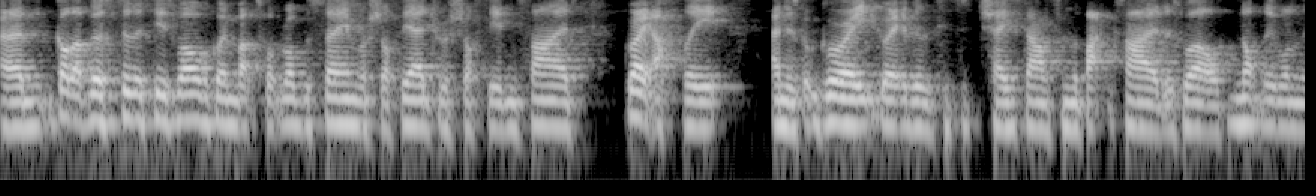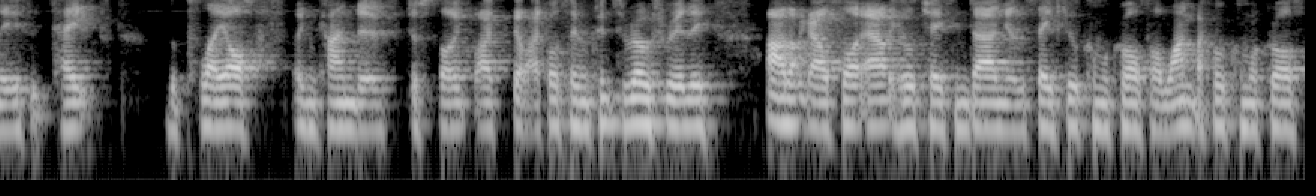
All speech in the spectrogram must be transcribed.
Um, got that versatility as well. Going back to what Rob was saying, rush off the edge, rush off the inside. Great athlete, and he's got great, great ability to chase down from the backside as well. Not the one of these that takes the play off and kind of just like like like I was saying with Quincy Roche, really. Ah, that guy'll sort out. He'll chase him down. You know, the safety will come across, or linebacker will come across.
